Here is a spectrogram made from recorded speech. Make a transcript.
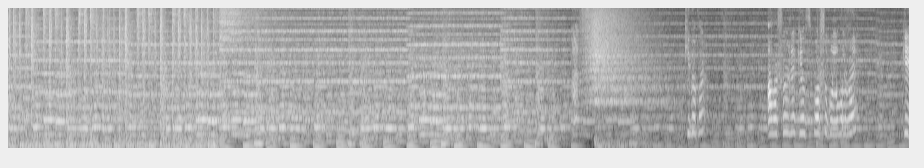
কি ব্যাপার? আমার শরীরে কেউ স্পর্শ করল মনে হয়? কে?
